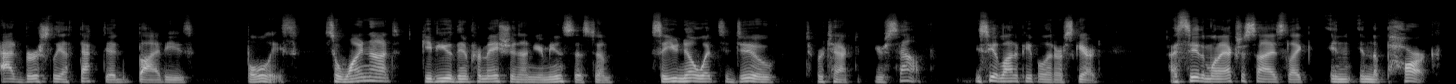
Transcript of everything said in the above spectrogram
adversely affected by these bullies. So, why not give you the information on your immune system so you know what to do to protect yourself? You see a lot of people that are scared. I see them when I exercise, like in, in the park,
